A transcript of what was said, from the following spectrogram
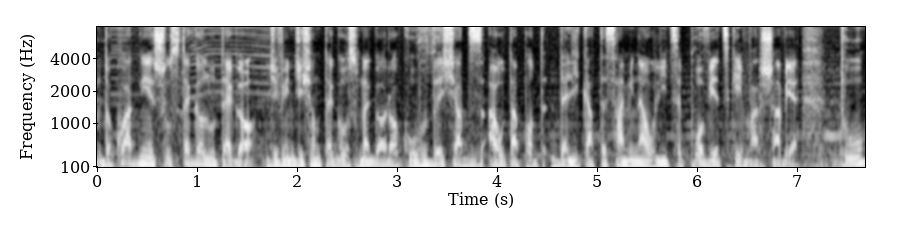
Dokładnie 6 lutego 98 roku wysiadł z auta pod delikatesami na ulicy Płowieckiej w Warszawie. Tu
